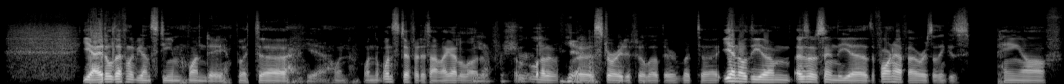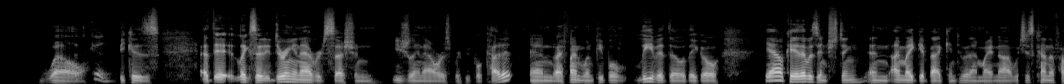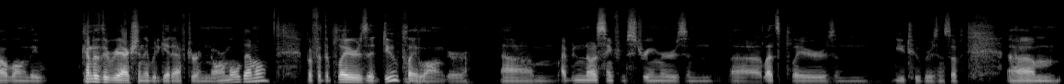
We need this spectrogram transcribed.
yeah, it'll definitely be on Steam one day. But uh, yeah, one, one, one step at a time. I got a lot yeah, of sure. a lot of yeah. uh, story to fill out there. But uh, yeah, no, the um, as I was saying, the uh, the four and a half hours I think is paying off well because at the, like I said during an average session usually an hour is where people cut it. And I find when people leave it though they go yeah okay that was interesting and I might get back into it I might not which is kind of how long they kind of the reaction they would get after a normal demo. But for the players that do play longer um, I've been noticing from streamers and uh, let's players and YouTubers and stuff um,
